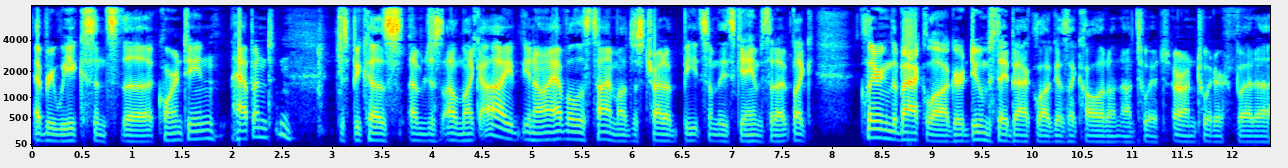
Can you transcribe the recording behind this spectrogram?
every week since the quarantine happened. Just because I'm just I'm like I you know I have all this time I'll just try to beat some of these games that I've like clearing the backlog or doomsday backlog as I call it on on Twitch or on Twitter. But uh,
